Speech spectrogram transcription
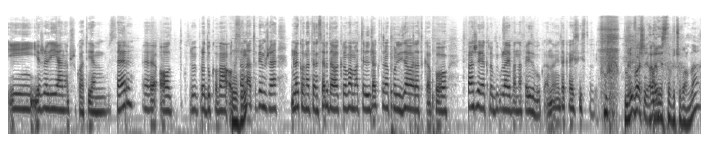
i jeżeli ja na przykład jem ser, e, od, który wyprodukowała Oksana, Mhm. to wiem, że mleko na ten ser dała krowa Matylda, która polizała Radka po twarzy, jak robił live'a na Facebooka. No i taka jest historia. No i właśnie, ale... jest to wyczuwalne?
